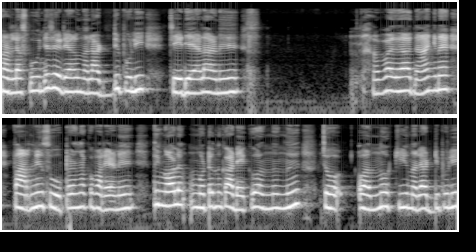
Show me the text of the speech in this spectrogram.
കടലാസ് പൂവിന്റെ ചെടികൾ നല്ല അടിപൊളി ചെടികളാണ്. അപ്പോൾ അതാ ഞാൻ ഇങ്ങനെ പറഞ്ഞ് സൂപ്പർ എന്നൊക്കെ പറയാണ്. നിങ്ങൾ ഇങ്ങോട്ടൊന്ന് കടയ്ക്ക് വന്നൊന്ന് ചോ വന്ന് നോക്കി നല്ല അടിപൊളി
